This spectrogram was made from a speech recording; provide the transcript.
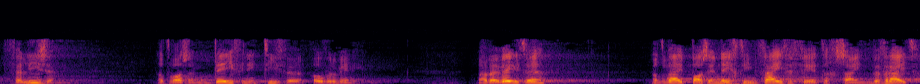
verliezen. Dat was een definitieve overwinning. Maar wij weten dat wij pas in 1945 zijn bevrijd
